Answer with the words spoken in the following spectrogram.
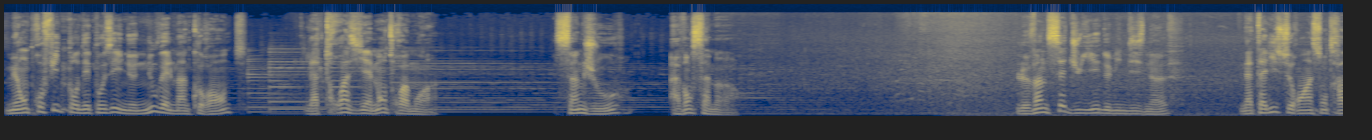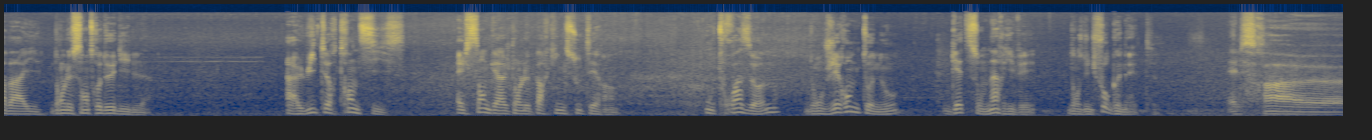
mais en profite pour déposer une nouvelle main courante, la troisième en trois mois, cinq jours avant sa mort. Le 27 juillet 2019, Nathalie se rend à son travail dans le centre de Lille. À 8h36, elle s'engage dans le parking souterrain, où trois hommes, dont Jérôme Tonneau, guettent son arrivée dans une fourgonnette. Elle sera euh,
